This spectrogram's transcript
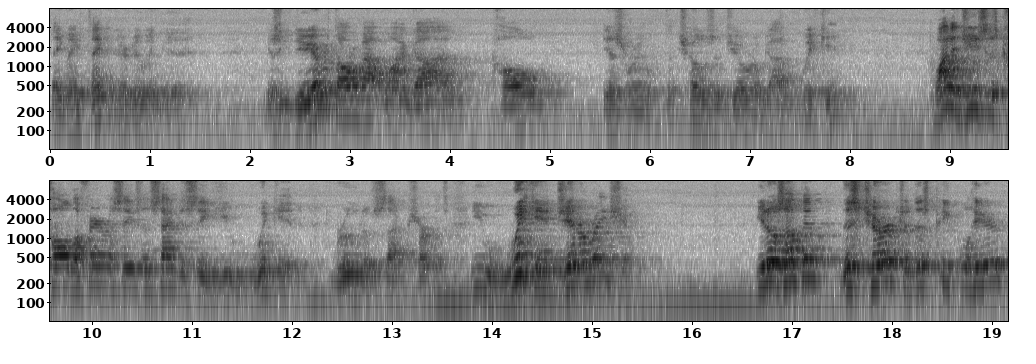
They may think they're doing good. See, do you ever thought about why God called Israel, the chosen children of God, wicked? Why did Jesus call the Pharisees and Sadducees, you wicked brood of serpents, you wicked generation? You know something? This church and this people here,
